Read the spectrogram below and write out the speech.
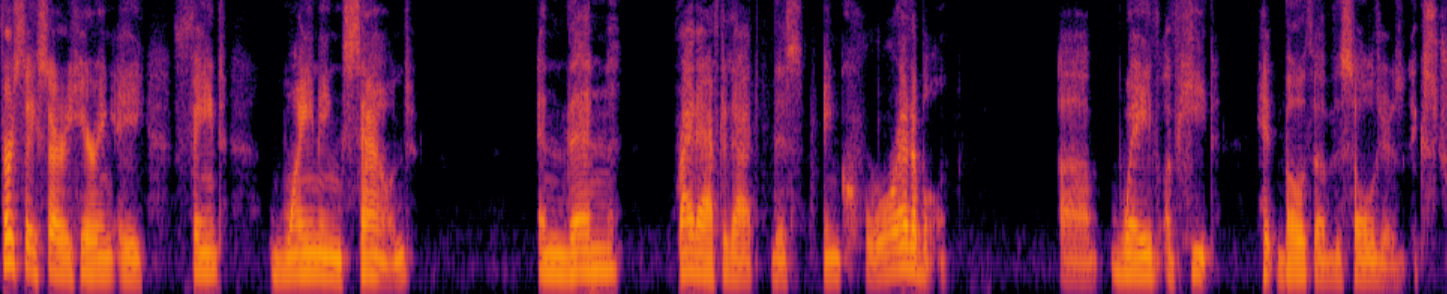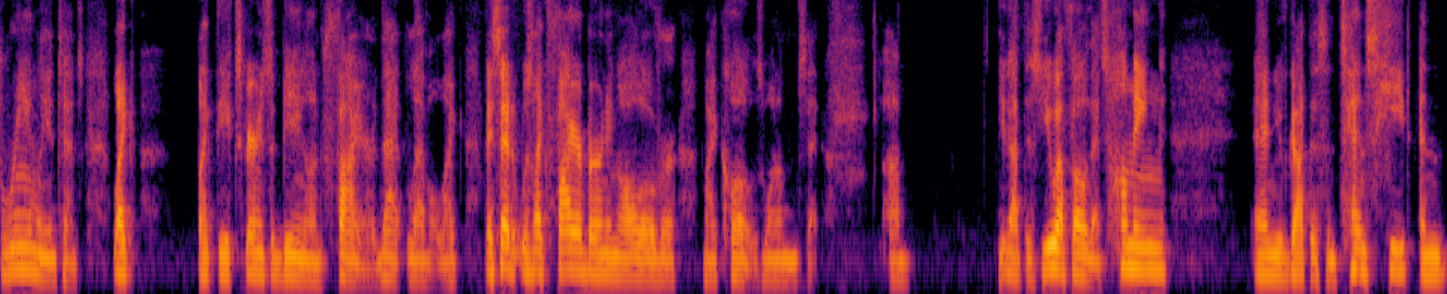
first they started hearing a faint whining sound. And then right after that, this incredible uh, wave of heat hit both of the soldiers. Extremely intense. Like like the experience of being on fire that level. Like they said it was like fire burning all over my clothes one of them said. Um, you got this ufo that's humming and you've got this intense heat and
